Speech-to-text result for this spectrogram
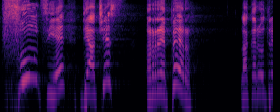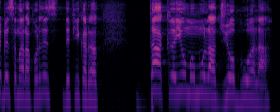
funcție de acest reper la care eu trebuie să mă raportez de fiecare dată. Dacă eu mă mut la jobul ăla,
